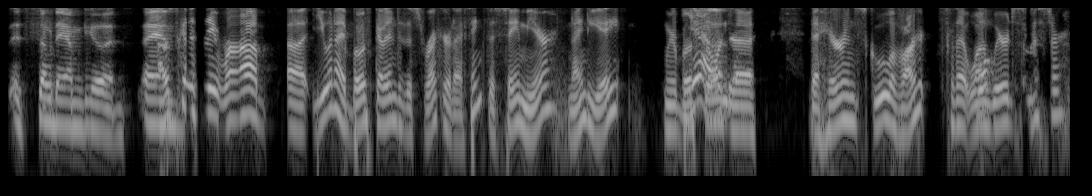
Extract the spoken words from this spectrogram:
it's so damn good and I was gonna say, Rob, uh, you and I both got into this record. I think the same year, '98. We were both Yeah, going to the Herron School of Art for that one Well- weird semester.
